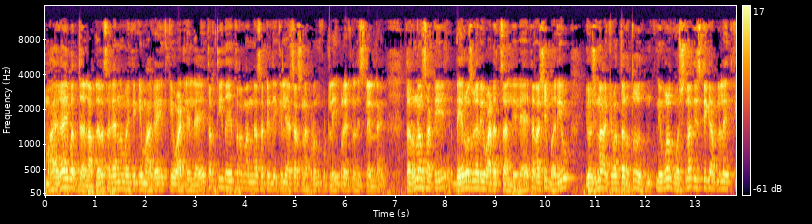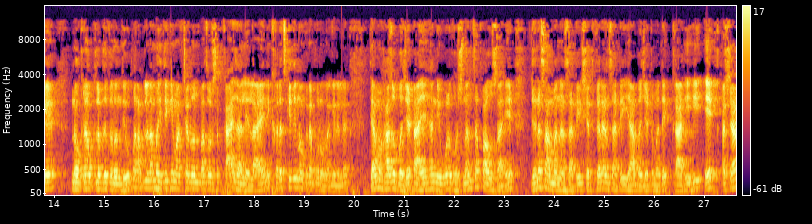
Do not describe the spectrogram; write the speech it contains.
महागाईबद्दल आपल्याला सगळ्यांना माहिती आहे की महागाई इतकी वाढलेली आहे तर ती नियंत्रण आणण्यासाठी देखील या शासनाकडून कुठलेही प्रयत्न दिसलेले नाही तरुणांसाठी बेरोजगारी वाढत चाललेली आहे तर अशी भरीव योजना किंवा तरतूद निव्वळ घोषणा दिसते की आपल्याला इतके नोकऱ्या उपलब्ध करून देऊ पण आपल्याला माहिती आहे की मागच्या दोन पाच वर्षात काय झालेलं आहे आणि खरंच किती नोकऱ्या पुरवल्या गेलेल्या आहेत. त्यामुळे हा जो बजेट आहे हा निव्वळ घोषणांचा पाऊस आहे. जनसामान्यांसाठी शेतकऱ्यांसाठी या बजेटमध्ये काहीही एक अशा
